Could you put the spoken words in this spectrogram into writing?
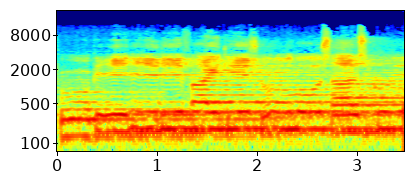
Pupili factis humus ascui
